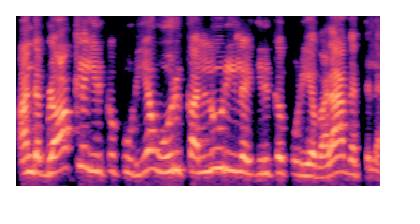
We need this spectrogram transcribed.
அந்த பிளாக்ல இருக்கக்கூடிய ஒரு கல்லூரியில இருக்கக்கூடிய வளாகத்துல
